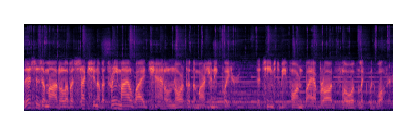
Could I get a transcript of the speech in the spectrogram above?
This is a model of a section of a three mile wide channel north of the Martian equator that seems to be formed by a broad flow of liquid water.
